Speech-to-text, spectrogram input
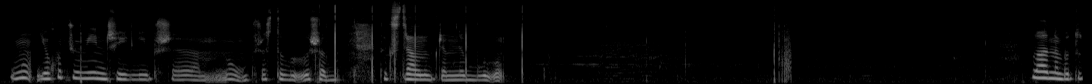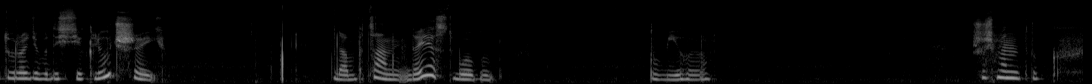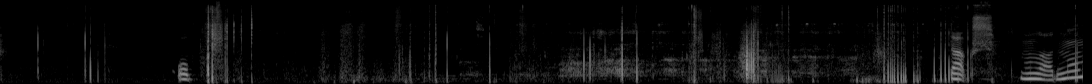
Ну, я хочу в інший ліпше. Ну, просто щоб так странно прям не було. Ладно, бо тут вроді би десь є ключ ще й. Да, пацан, дай я з тобою побігаю. Що ж в мене так. Оп. Такс, ну ладно.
